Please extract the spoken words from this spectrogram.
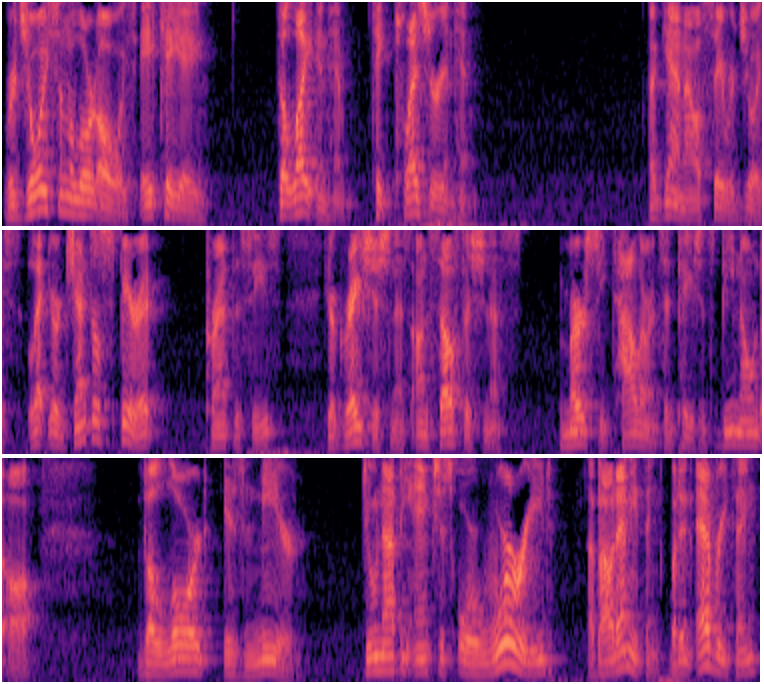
Rejoice in the Lord always, aka delight in him, take pleasure in him. Again, I will say rejoice. Let your gentle spirit, parentheses, your graciousness, unselfishness, mercy, tolerance, and patience be known to all. The Lord is near. Do not be anxious or worried about anything, but in everything,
